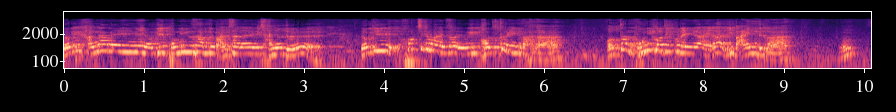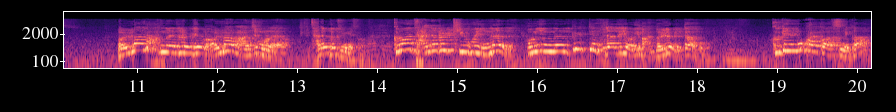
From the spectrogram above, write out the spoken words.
여기 강남에 있는 여기 돈 있는 사람들 많잖아요 자녀들. 여기 솔직히 말해서 여기 거짓거리가 많아. 어떤 돈이 거짓거리가 아니라 이 마인드가 응? 얼마나 나쁜 애들 얼마나 많은지 몰라요 자녀들 중에서 자녀를 키우고 있는 돈 있는 빌딩 부자들이 여기 막 널려 있다고 그게 행복할 것 같습니까?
